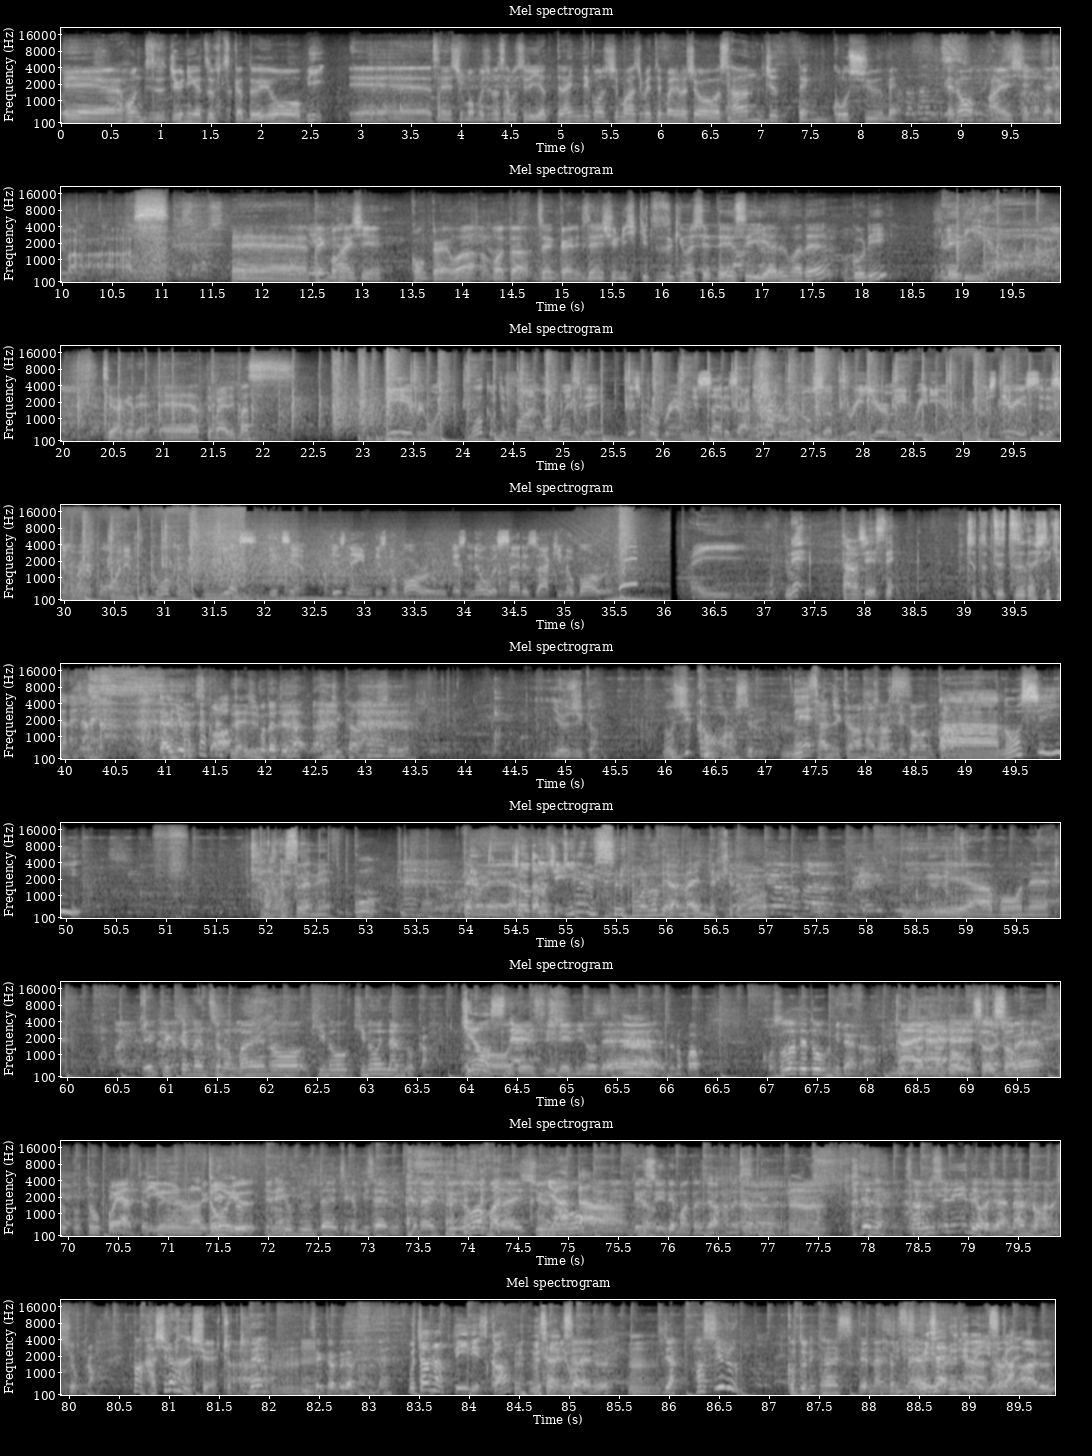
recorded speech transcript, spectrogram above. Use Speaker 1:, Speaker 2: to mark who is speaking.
Speaker 1: えー本日12月2日土曜日、えー先週ももちろんサブスリーやってないんで今週も始めてまいりましょう。30.5週目の配信になります、えー、点配信今回はまた前回に前週に引き続きまして泥酔やるまでゴリレディオ。というわけで、えーやってまいります。
Speaker 2: Welcome to Fun on Wednesday. This program is Saitozaki Haruno's Sub 3 Year Made Radio, the mysterious citizen runner born in Fukuoka. Yes, it's him. His name is Nobaru, as Noah Saitozaki Nobaru.
Speaker 1: はい
Speaker 3: ね楽しいですね
Speaker 4: ちょっと頭痛がしてきたねなんか
Speaker 3: 大丈夫ですか
Speaker 4: 大丈夫
Speaker 1: もうだってな何時間話してる
Speaker 4: 4時間
Speaker 1: 4時間話してる
Speaker 3: ね
Speaker 5: 3時間半
Speaker 1: 3
Speaker 5: です
Speaker 1: 時間半か
Speaker 3: 楽しい
Speaker 5: 楽しそうやね。
Speaker 3: うん。
Speaker 5: だからね
Speaker 3: 超楽しい。
Speaker 5: 一気飲みするものではないんだけども。
Speaker 1: いやもうね。え結果なんその前の昨日昨日になるのか。
Speaker 3: 昨日っすね。
Speaker 1: 泥酔レディオで、そのパ子育てトークみたいな、
Speaker 3: はいはいはい。そうそう。
Speaker 1: ねちょっとトークになっちゃって
Speaker 3: 親っていうのは
Speaker 1: で
Speaker 3: どういう
Speaker 1: 結局
Speaker 3: ね
Speaker 1: 大地がミサイル撃ってないっていうのはまあ 来週の泥酔でまたじゃあ話する、
Speaker 3: うん。
Speaker 1: じゃあサブスリーではじゃあ何の話しようか
Speaker 4: まあ走る話しようよちょっと。
Speaker 1: ね、せっかくだからね。
Speaker 3: 打たなくていいですか？ミサイル
Speaker 1: サイル、
Speaker 3: うん。
Speaker 1: じゃあ走ることに対してなんかミサイル？
Speaker 3: ミサイル。撃てばいいですか
Speaker 1: ある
